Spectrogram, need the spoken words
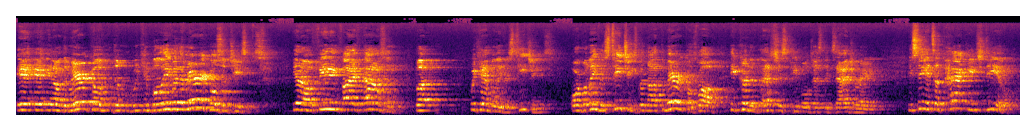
It, it, you know, the miracle, the, we can believe in the miracles of Jesus. You know, feeding 5,000, but we can't believe his teachings. Or believe his teachings, but not the miracles. Well, he couldn't, that's just people just exaggerating. You see, it's a package deal.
